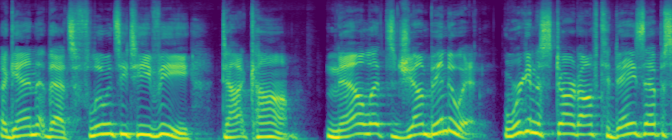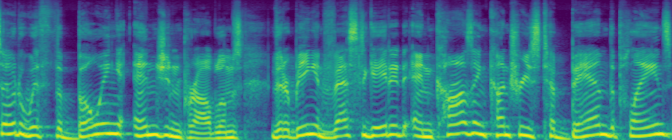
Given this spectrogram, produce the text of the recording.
Again, that's fluencytv.com. Now let's jump into it. We're going to start off today's episode with the Boeing engine problems that are being investigated and causing countries to ban the planes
